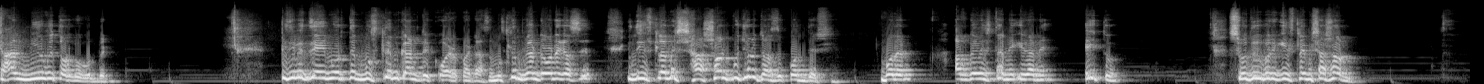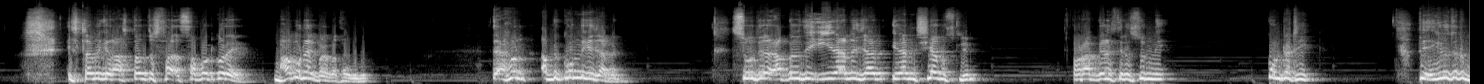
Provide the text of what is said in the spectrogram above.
কার নিয়মে তর্ক করবেন? পৃথিবীতে এই মুহূর্তে মুসলিম কান্ট্রি কয়টা আছে? মুসলিম কান্ট্রি অনেক আছে, কিন্তু ইসলামের শাসন প্রচলিত আছে কোন দেশে? বলেন। আফগানিস্তানে, ইরানে, এই তো। সৌদি আরবের কি ইসলামী শাসন? ইসলামিক রাজতন্ত্র সাপোর্ট করে? ভাবুন একবার কথাগুলো। তো এখন আপনি কোন দিকে যাবেন? সৌদি আপনি যদি ইরানে যান, ইরান শিয়া মুসলিম, আবার আফগানিস্তানে সুন্নি, কোনটা ঠিক? তো এগুলো তো একটা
